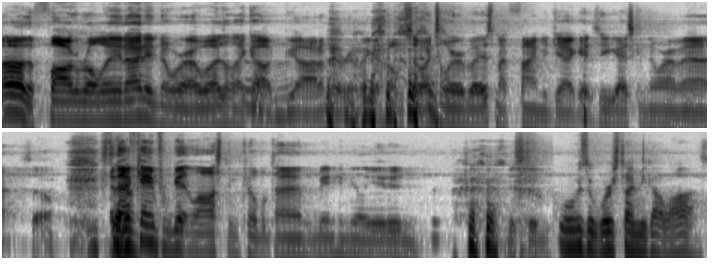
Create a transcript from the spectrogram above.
oh, the fog rolled in. I didn't know where I was. I'm like, oh mm-hmm. god, I'm never gonna make it home. So I told everybody, it's my "Find Me" jacket, so you guys can know where I'm at. So, and that came from getting lost a couple times, being humiliated. And just a, What was the worst time you got lost?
